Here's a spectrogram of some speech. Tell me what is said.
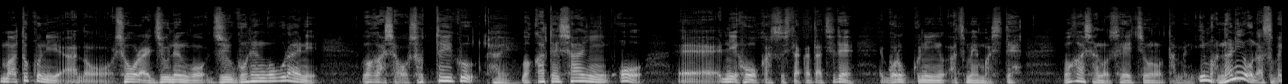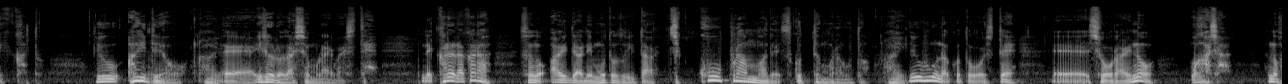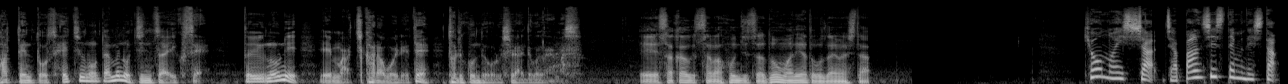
まあ特にあの将来10年後、15年後ぐらいに我が社を背負っていく若手社員を、えー、にフォーカスした形で5、6人集めまして、我が社の成長のために今何をなすべきかというアイデアを、はい。えー、いろいろ出してもらいまして、で、彼らからそのアイデアに基づいた実行プランまで作ってもらうというふうなことをして、えー、将来の我が社の発展と成長のための人材育成というのに、えー、まあ力を入れて取り組んでおる次第でございます。えー、坂口様本日はどうもありがとうございました。今日の一社ジャパンシステムでした。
